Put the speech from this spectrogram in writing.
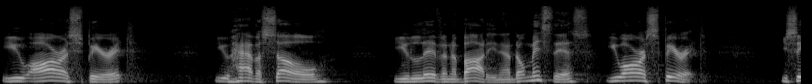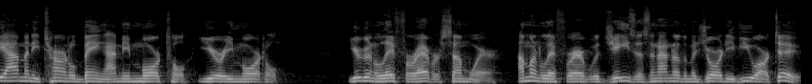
You are a spirit, you have a soul, you live in a body. Now, don't miss this. You are a spirit. You see, I'm an eternal being. I'm immortal. You're immortal. You're going to live forever somewhere. I'm going to live forever with Jesus, and I know the majority of you are too.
